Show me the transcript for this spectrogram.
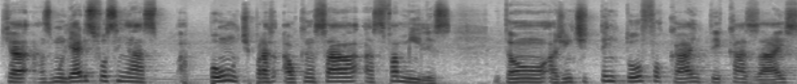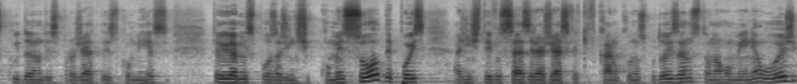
que a- as mulheres fossem as, a ponte para alcançar as famílias. Então a gente tentou focar em ter casais cuidando desse projeto desde o começo. Então eu e a minha esposa a gente começou, depois a gente teve o César e a Jéssica que ficaram conosco por dois anos, estão na Romênia hoje.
